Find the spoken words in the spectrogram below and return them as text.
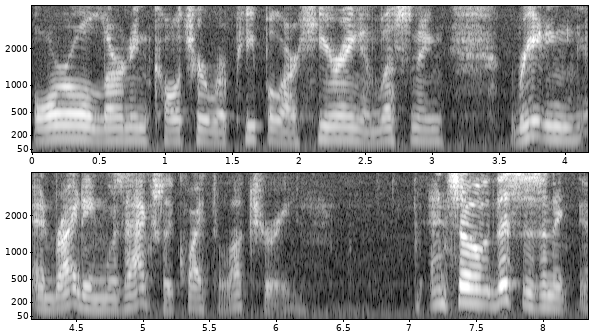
oral learning culture where people are hearing and listening, reading and writing was actually quite the luxury. And so this is an uh,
